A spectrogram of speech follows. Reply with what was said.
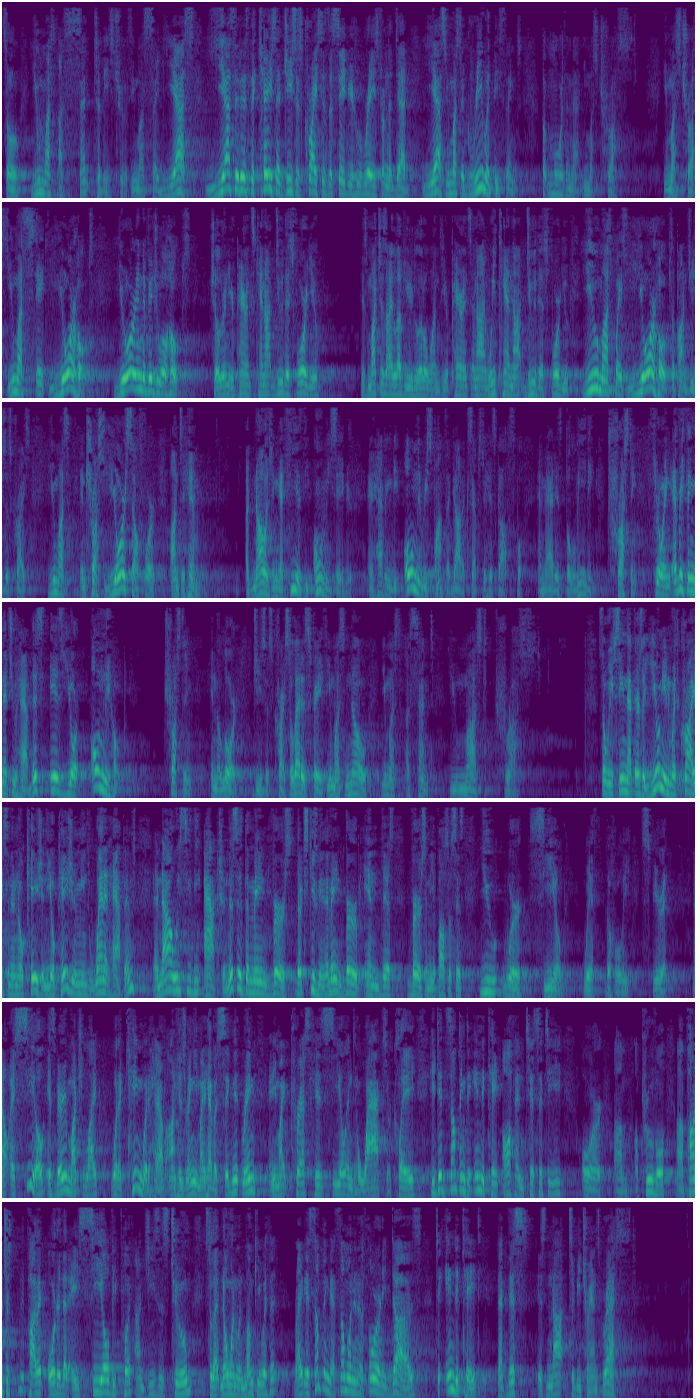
So you must assent to these truths. You must say, yes, yes, it is the case that Jesus Christ is the Savior who raised from the dead. Yes, you must agree with these things. But more than that, you must trust. You must trust. You must stake your hopes, your individual hopes. Children, your parents cannot do this for you. As much as I love you, little ones, your parents and I, we cannot do this for you. You must place your hopes upon Jesus Christ. You must entrust yourself for, onto Him, acknowledging that He is the only Savior and having the only response that God accepts to His gospel, and that is believing, trusting, throwing everything that you have. This is your only hope. Trusting in the Lord Jesus Christ. So that is faith. You must know, you must assent, you must trust. So we've seen that there's a union with Christ and an occasion. The occasion means when it happened, and now we see the action. This is the main verse, excuse me, the main verb in this verse, and the apostle says, you were sealed with the Holy Spirit. Now, a seal is very much like what a king would have on his ring. He might have a signet ring, and he might press his seal into wax or clay. He did something to indicate authenticity or um, approval. Uh, Pontius Pilate ordered that a seal be put on Jesus' tomb so that no one would monkey with it. Right? It's something that someone in authority does to indicate that this is not to be transgressed.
